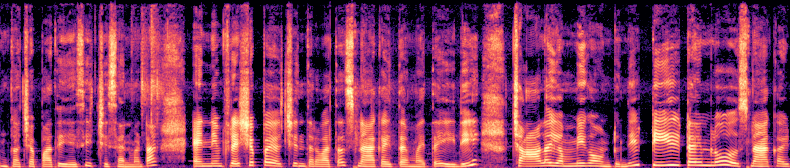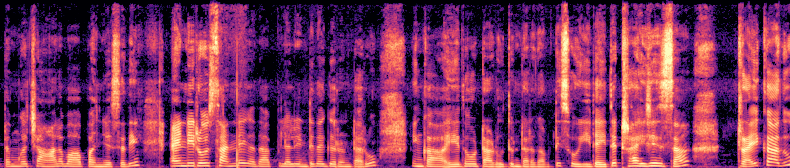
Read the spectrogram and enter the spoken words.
ఇంకా చపాతీ చేసి ఇచ్చేసాను అనమాట అండ్ నేను ఫ్రెష్ అప్ అయి వచ్చిన తర్వాత స్నాక్ ఐటమ్ అయితే ఇది. చాలా యమ్మీగా ఉంటుంది. టీ టైంలో స్నాక్ ఐటమ్గా చాలా బాగా పనిచేస్తుంది. అండ్ ఈరోజు సండే కదా పిల్లలు ఇంటి దగ్గర ఉంటారు. ఇంకా ఏదో ఒకటి అడుగుతుంటారు కాబట్టి సో ఇదైతే ట్రై చేసా. ట్రై కాదు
